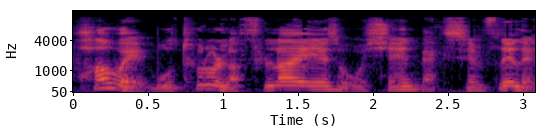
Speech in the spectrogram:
화웨이, 모토로라, 플라이에서 오신 맥심 플릴린.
